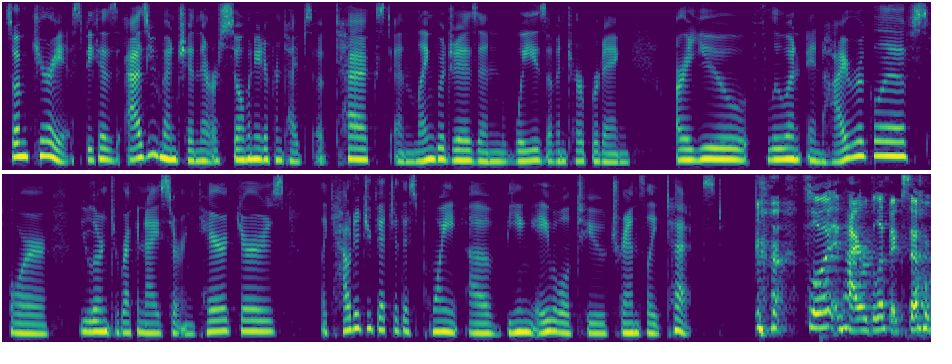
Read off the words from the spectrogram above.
So I'm curious because, as you mentioned, there are so many different types of text and languages and ways of interpreting are you fluent in hieroglyphs or you learn to recognize certain characters? Like, how did you get to this point of being able to translate text? fluent in hieroglyphics. So,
